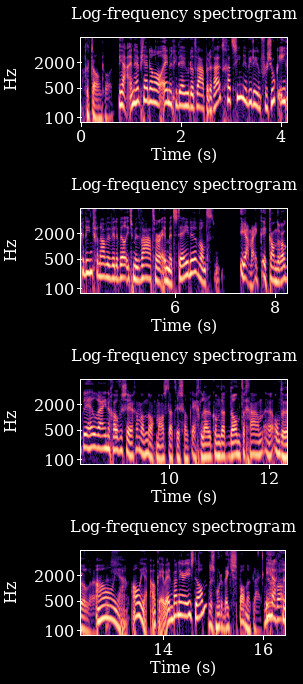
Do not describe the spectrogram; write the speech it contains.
getoond worden. Ja, en heb jij dan al enig idee hoe dat wapen eruit gaat zien? Hebben jullie een verzoek ingediend van nou, we willen wel iets met water en met steden? Want Ja, maar ik, ik kan er ook weer heel weinig over zeggen. Want nogmaals, dat is ook echt leuk om dat dan te gaan uh, onthullen. Oh dus, ja, oh ja, oké. En wanneer is dan? Dus het moet een beetje spannend blijven. Ja. Nou,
